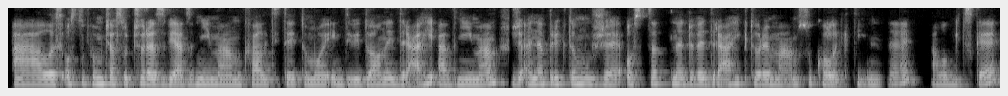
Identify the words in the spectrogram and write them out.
ale s odstupom času čoraz viac vnímam kvality tejto mojej individuálnej dráhy a vnímam, že aj napriek tomu, že ostatné dve dráhy, ktoré mám, sú kolektívne a logické,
